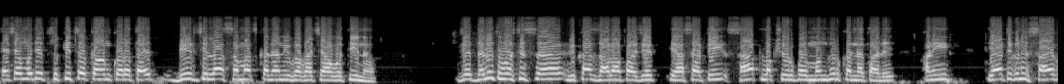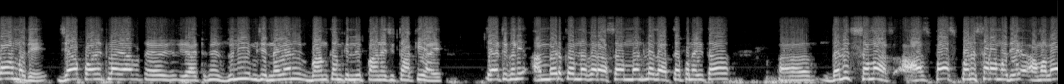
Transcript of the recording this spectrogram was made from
त्याच्यामध्ये चुकीचं काम करत आहेत. बीड जिल्हा समाज कल्याण विभागाच्या वतीनं. जे दलित वस्तीचा विकास झाला पाहिजे यासाठी सात लक्ष रुपये मंजूर करण्यात आले. आणि या ठिकाणी सायगावमध्ये ज्या पॉईंटला या ठिकाणी जुनी म्हणजे नव्याने बांधकाम केलेली पाण्याची टाकी आहे या ठिकाणी आंबेडकर नगर असं म्हटलं जातं. पण इथं दलित समाज आसपास परिसरामध्ये आम्हाला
